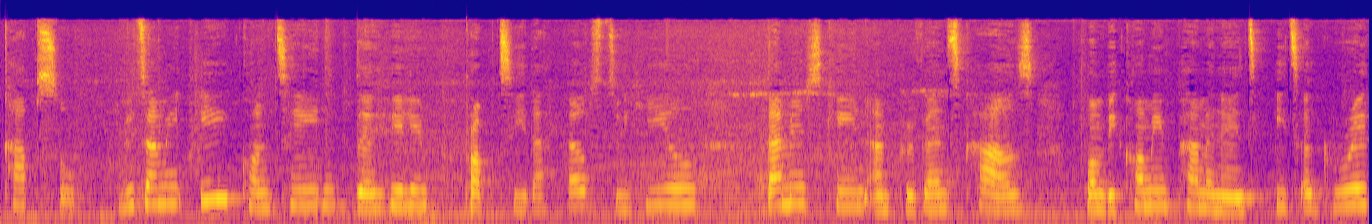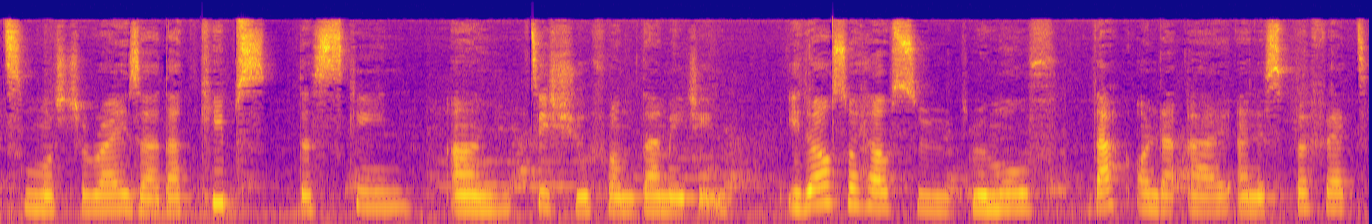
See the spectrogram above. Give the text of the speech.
capsule. Vitamin E contains the healing property that helps to heal damaged skin and prevent scars from becoming permanent. It's a great moisturizer that keeps the skin and tissue from damaging. It also helps to remove dark under eye and is perfect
